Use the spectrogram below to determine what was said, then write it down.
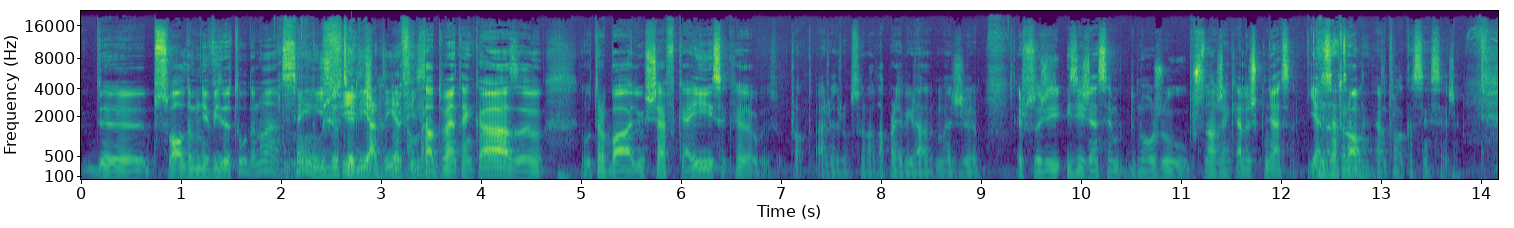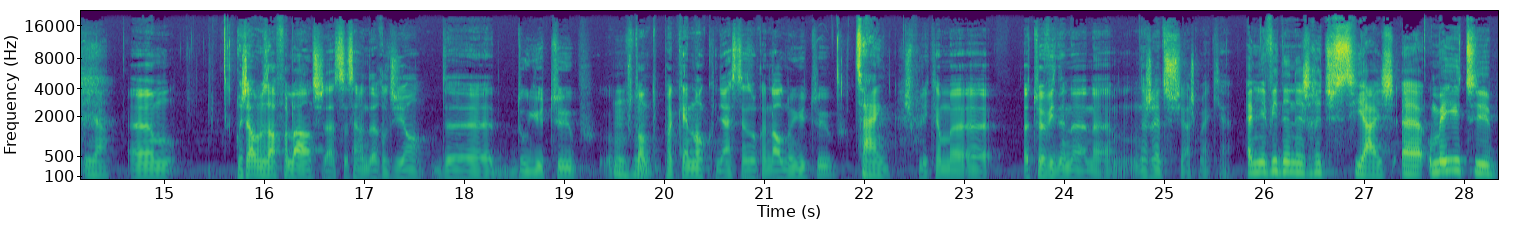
de, pessoal da minha vida toda, não é? Sim, e Os do teu filhos, dia-a-dia O meu filho está doente em casa, o, o trabalho, o chefe quer isso, aquilo. Pronto, às vezes uma pessoa não está para virada, mas eh, as pessoas exigem sempre de nós o, o personagem que elas conhecem. E é natural, Exatamente. é natural que assim seja. Yeah. Um, já vamos a falar antes dessa cena da religião de, do YouTube. Uhum. Portanto, para quem não conhece, tens um canal no YouTube. Tenho. Explica-me uh, a tua vida na- na- nas redes sociais, como é que é? A minha vida nas redes sociais, ah, o meu YouTube,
